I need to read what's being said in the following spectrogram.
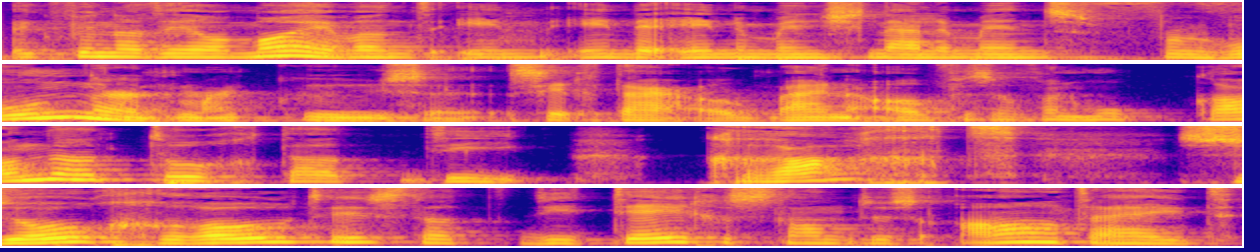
ik vind dat heel mooi. Want in, in de eendimensionale mens verwondert Marcuse zich daar ook bijna over. Zo van, hoe kan dat toch dat die kracht zo groot is dat die tegenstand dus altijd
